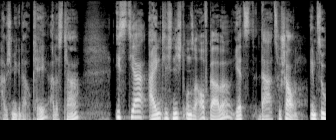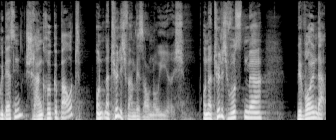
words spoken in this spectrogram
habe ich mir gedacht, okay, alles klar. Ist ja eigentlich nicht unsere Aufgabe, jetzt da zu schauen. Im Zuge dessen Schrank rückgebaut und natürlich waren wir sauneuierig. Und natürlich wussten wir, wir wollen da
